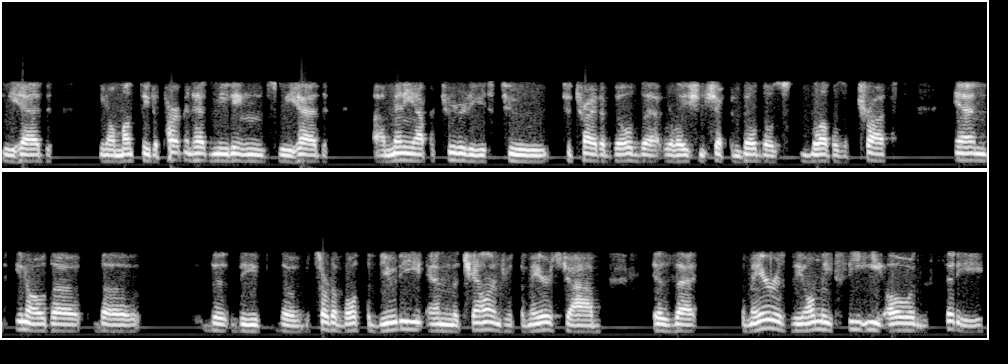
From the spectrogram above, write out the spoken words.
We had you know, monthly department head meetings. We had uh, many opportunities to to try to build that relationship and build those levels of trust. And you know, the the the the, the sort of both the beauty and the challenge with the mayor's job is that the mayor is the only CEO in the city,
